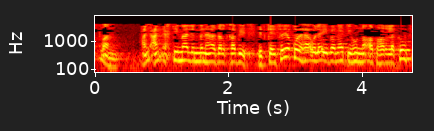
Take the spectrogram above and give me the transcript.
أصلا عن, عن احتمال من هذا القبيل. إذ كيف يقول هؤلاء بناتي هن أطهر لكم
